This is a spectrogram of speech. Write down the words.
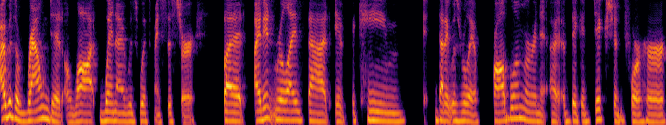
I was around it a lot when I was with my sister but I didn't realize that it became that it was really a problem or an, a big addiction for her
